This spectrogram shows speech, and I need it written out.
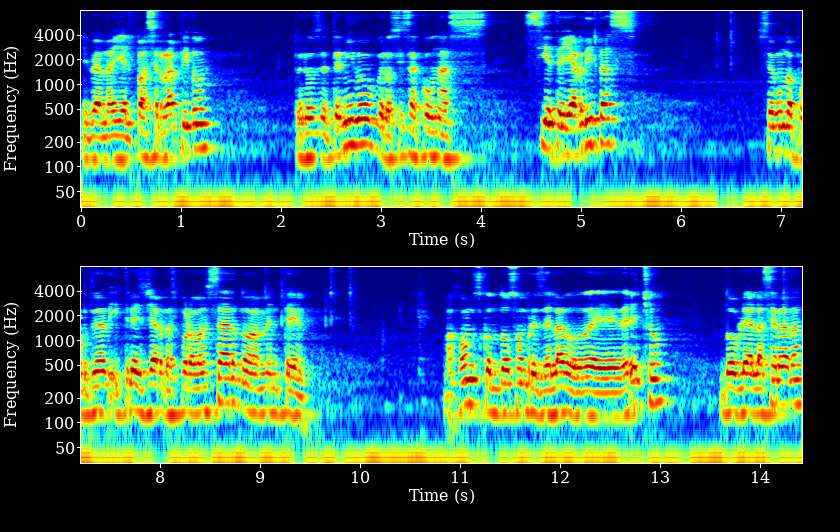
Y vean ahí el pase rápido. Pero es detenido, pero sí sacó unas 7 yarditas. Segunda oportunidad y 3 yardas por avanzar. Nuevamente Mahomes con dos hombres del lado de derecho. Doble a la cerrada.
